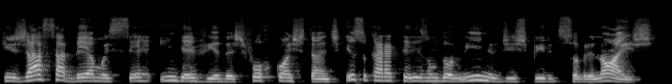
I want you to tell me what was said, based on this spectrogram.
que já sabemos ser indevidas for constante, isso caracteriza um domínio de espírito sobre nós?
